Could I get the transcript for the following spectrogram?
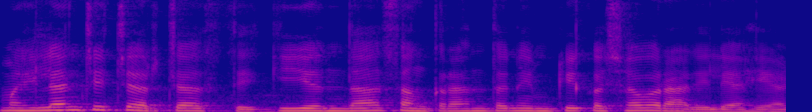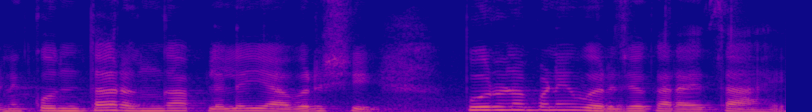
महिलांची चर्चा असते की यंदा संक्रांत नेमकी कशावर आलेली आहे आणि कोणता रंग आपल्याला यावर्षी पूर्णपणे वर्ज करायचा आहे.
